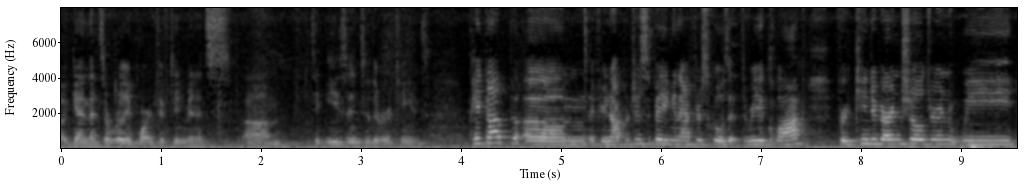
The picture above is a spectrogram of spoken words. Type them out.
again, that's a really important 15 minutes um, to ease into the routines. Pickup, um, if you're not participating in after schools at 3 o'clock. For kindergarten children, we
